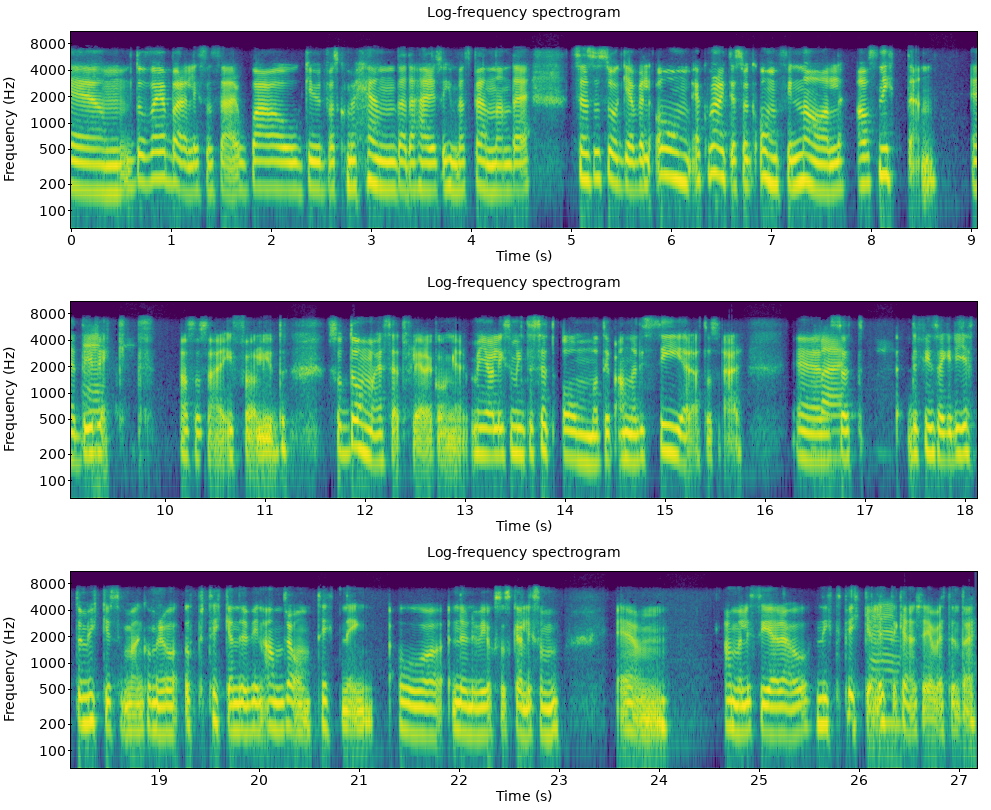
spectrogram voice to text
Um, då var jag bara liksom så här, wow, gud vad kommer hända? Det här är så himla spännande. Sen så såg jag väl om, jag kommer ihåg att jag såg om finalavsnitten eh, direkt alltså så här, i följd. Så de har jag sett flera gånger. Men jag har liksom inte sett om och typ analyserat och sådär. Eh, så att det finns säkert jättemycket som man kommer att upptäcka nu vid en andra omtittning. Och nu när vi också ska liksom eh, analysera och nitpicka mm. lite kanske, jag vet inte.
